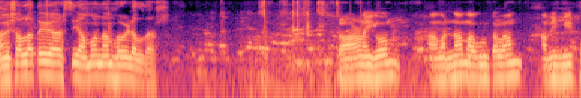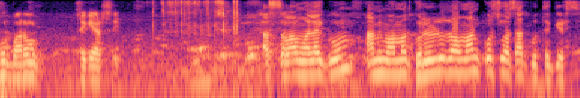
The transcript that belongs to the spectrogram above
আমি সাল্লা থেকে আসছি আমার নাম হরিলাল দাস। আলাইকুম আমার নাম আবুল কালাম আমি মিরপুর বারো থেকে আসছি। আসসালামু আলাইকুম। আমি মোহাম্মদ খলিলুর রহমান কচুয়া চাঁদপুর থেকে এসেছি।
